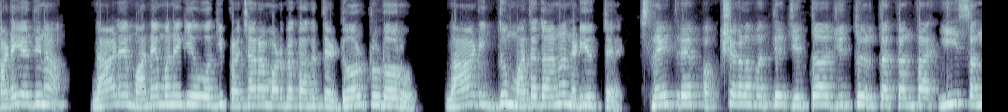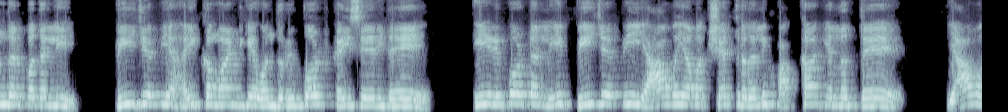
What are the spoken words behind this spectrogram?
ಕಡೆಯ ದಿನ ನಾಳೆ ಮನೆ ಮನೆಗೆ ಹೋಗಿ ಪ್ರಚಾರ ಮಾಡಬೇಕಾಗುತ್ತೆ ಡೋರ್ ಟು ಡೋರ್ ನಾಡಿದ್ದು ಮತದಾನ ನಡೆಯುತ್ತೆ. ಸ್ನೇಹಿತರೆ, ಪಕ್ಷಗಳ ಮಧ್ಯೆ ಜಿದ್ದಾಜಿದ್ದು ಇರತಕ್ಕಂತ ಈ ಸಂದರ್ಭದಲ್ಲಿ ಬಿಜೆಪಿಯ ಹೈಕಮಾಂಡ್ಗೆ ಒಂದು ರಿಪೋರ್ಟ್ ಕೈ ಸೇರಿದೆ. ಈ ರಿಪೋರ್ಟ್ ಅಲ್ಲಿ ಬಿಜೆಪಿ ಯಾವ ಯಾವ ಕ್ಷೇತ್ರದಲ್ಲಿ ಪಕ್ಕಾ ಗೆಲ್ಲುತ್ತೆ? ಯಾವ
